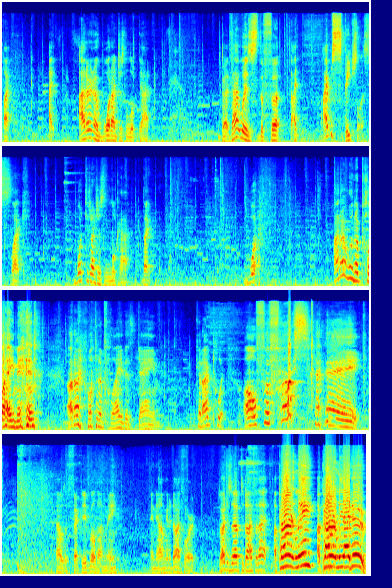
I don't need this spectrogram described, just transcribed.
Like, I, I don't know what I just looked at, but that was the first. I, I'm speechless. Like, what did I just look at? Like, what? I don't want to play, man. I don't want to play this game. Can I play? Oh, for fuck's sake! That was effective. Well done, me. And now I'm gonna die for it. Do I deserve to die for that? Apparently! Apparently I do!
